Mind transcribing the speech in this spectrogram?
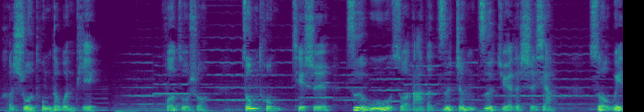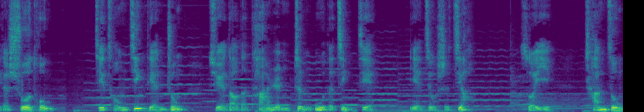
和说通的问题，佛祖说。宗通即是自悟所达的自证自觉的实相，所谓的说通，即从经典中学到的他人证悟的境界，也就是教。所以，禅宗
